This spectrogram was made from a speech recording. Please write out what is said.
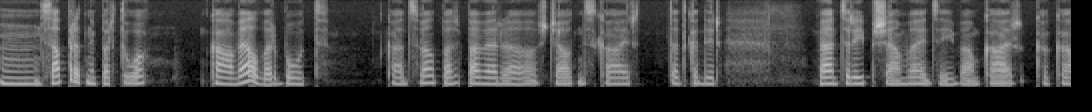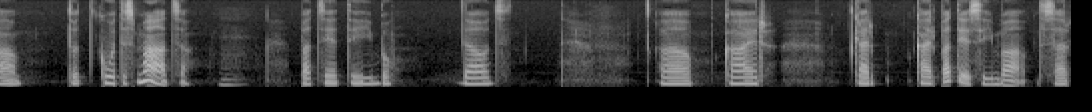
mm, sapratni par to, kā vēl var būt, kādas vēl paver šķautnes, kā ir tad, kad ir bērns ar īpašām vajadzībām, kā ir, ka, kā, to, ko tas māca, mm. pacietību, daudz, kā ir, kā ir, kā ir patiesībā, ar,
